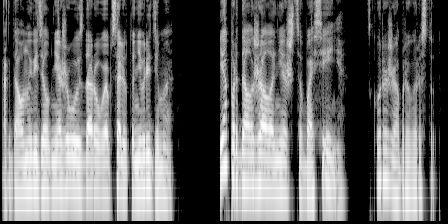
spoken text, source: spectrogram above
когда он увидел меня живую, здоровую, абсолютно невредимую. Я продолжала нежиться в бассейне. Скоро жабры вырастут.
